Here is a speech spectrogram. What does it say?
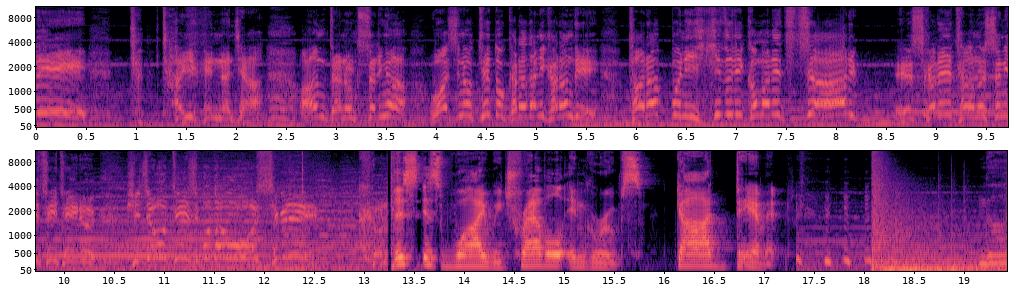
ディーた大変なんじゃあんたの鎖がわしの手と体に絡んでタラップに引きずり込まれつつあるエスカレーターの下についている非常停止ボタンを押してくれ This is why we travel in groups. God damn it. Go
